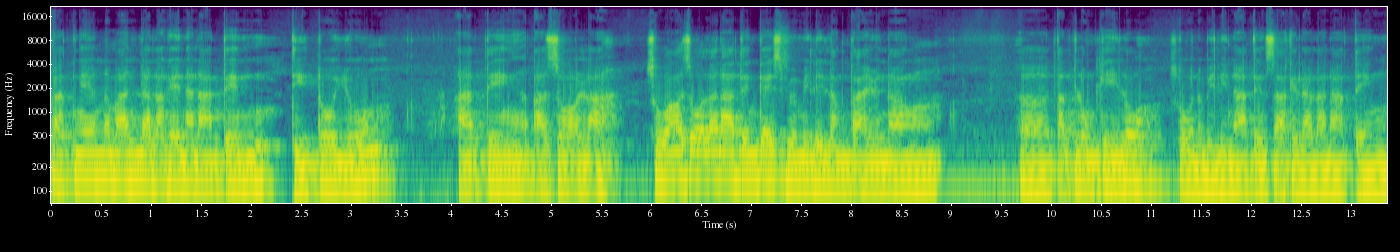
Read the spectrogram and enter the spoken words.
At ngayon naman lalagay na natin dito yung ating azola. So ang azola natin guys bumili lang tayo ng ah, tatlong kilo. So nabili natin sa kilala nating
